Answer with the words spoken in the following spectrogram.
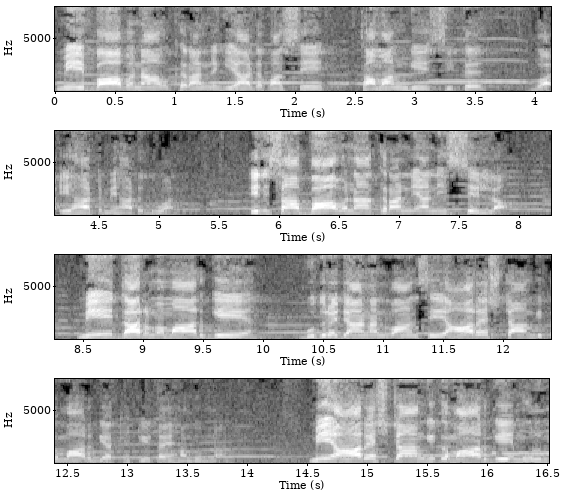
මේ භාවනාව කරන්න ගියාට පස්සේ තමන්ගේ සිත එහාට මෙහාට දුවන්න. එනිසා භාවනා කරන්න යන්න ඉස්සෙල්ලා. මේ ධර්මමාර්ගය බුදුරජාණන් වහන්සේ ආරෂ්ඨාංගික මාර්ගයක් හැටියටයි හඳුන්වන්නේ. මේ ආරෂ්ඨාංගික මාර්ගයේ මුල්ම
